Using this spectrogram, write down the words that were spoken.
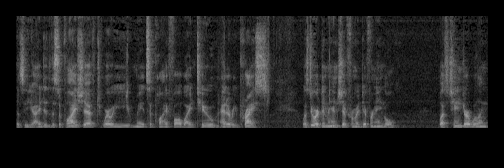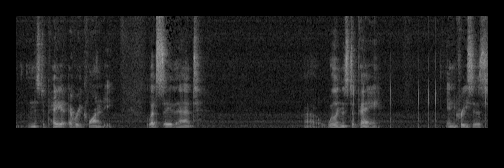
let's see, I did the supply shift where we made supply fall by two at every price. Let's do our demand shift from a different angle. Let's change our willingness to pay at every quantity. Let's say that uh, willingness to pay increases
